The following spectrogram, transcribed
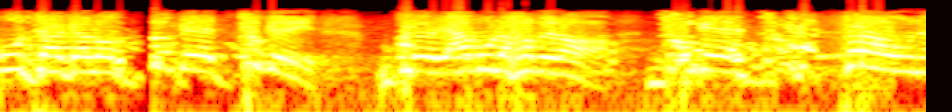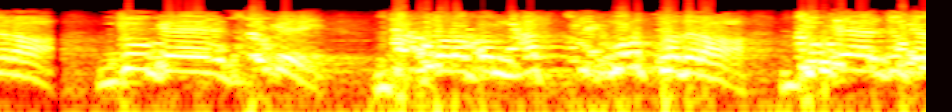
বোঝা গেল যুগে যুগে আবুল আহাবেরা যুগে যুগে ফেরাউনেরা, যুগে যুগে যত রকম নাস্তিক মোর্তাদেরা যুগে যুগে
